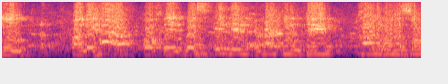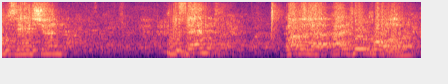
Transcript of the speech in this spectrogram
to, on behalf of the West Indian American Day Carnival Association, present Governor Andrew Cuomo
